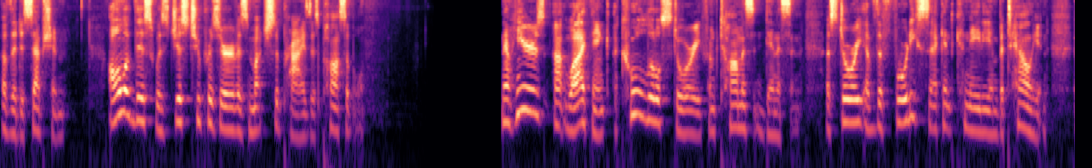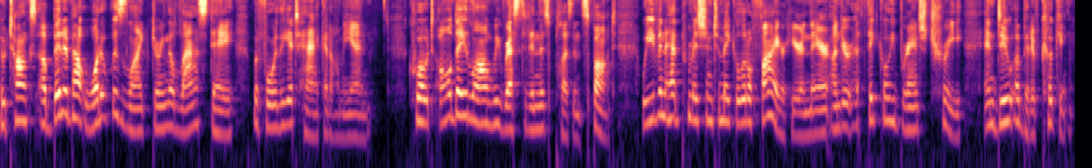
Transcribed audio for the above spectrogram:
of the deception. All of this was just to preserve as much surprise as possible. Now, here's uh, what I think a cool little story from Thomas Dinesen, a story of the 42nd Canadian Battalion, who talks a bit about what it was like during the last day before the attack at Amiens. Quote, All day long we rested in this pleasant spot. We even had permission to make a little fire here and there under a thickly branched tree and do a bit of cooking.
